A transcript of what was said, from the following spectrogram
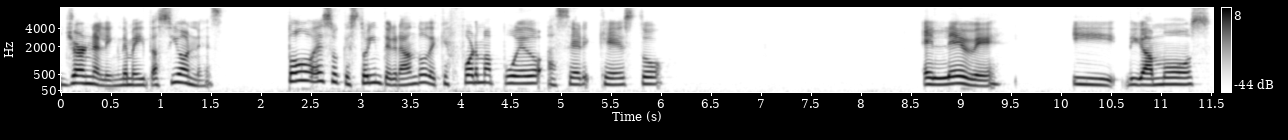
journaling, de meditaciones, todo eso que estoy integrando, de qué forma puedo hacer que esto eleve y, digamos,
